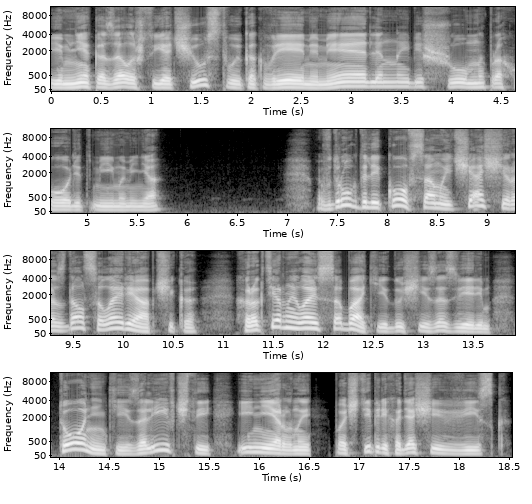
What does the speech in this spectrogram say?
и мне казалось, что я чувствую, как время медленно и бесшумно проходит мимо меня. Вдруг далеко, в самой чаще, раздался лай рябчика, характерный лай собаки, идущий за зверем, тоненький, заливчатый и нервный, почти переходящий в виск.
